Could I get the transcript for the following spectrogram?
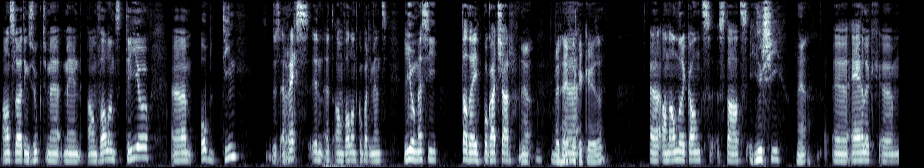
aansluiting zoekt met mijn aanvallend trio. Ehm, op 10, dus rechts in het aanvallend compartiment, Leo Messi, Tadej Pogacar. Ja, begrijpelijke keuze. Eh, aan de andere kant staat Hirschi, Ja. Eh, eigenlijk ehm,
